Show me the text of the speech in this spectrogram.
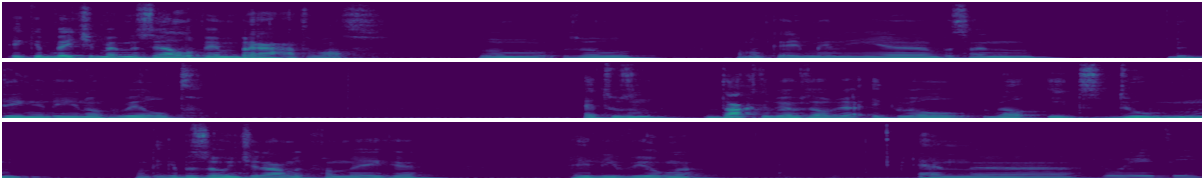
ik een beetje met mezelf in braad was. Zo, zo van, oké Millie, eh, wat zijn de dingen die je nog wilt? En toen dacht ik bij mezelf, ja, ik wil wel iets doen. Want ik heb een zoontje namelijk van negen. Heel lieve jongen. En eh, Hoe heet hij?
